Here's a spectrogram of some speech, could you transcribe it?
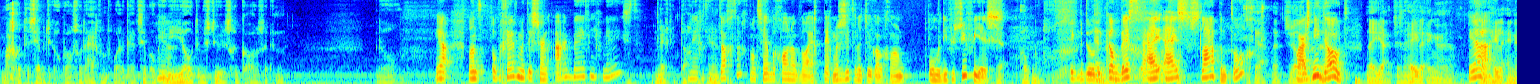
Maar goed, ze hebben natuurlijk ook wel een soort eigen verantwoordelijkheid. Ze hebben ook Ja. idiote bestuurders gekozen. En, bedoel, Ja, want op een gegeven moment is er een aardbeving geweest. 1980. 1980. Want ze hebben gewoon ook wel echt pech. Maar ze zitten natuurlijk ook gewoon onder die Vesuvius. Ja, ook nog. Ik bedoel, die kan best... Hij, hij is slapend, toch? Ja, het is maar hij is niet eh, dood. Nee, ja, het is een hele enge... Ja. Een hele enge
